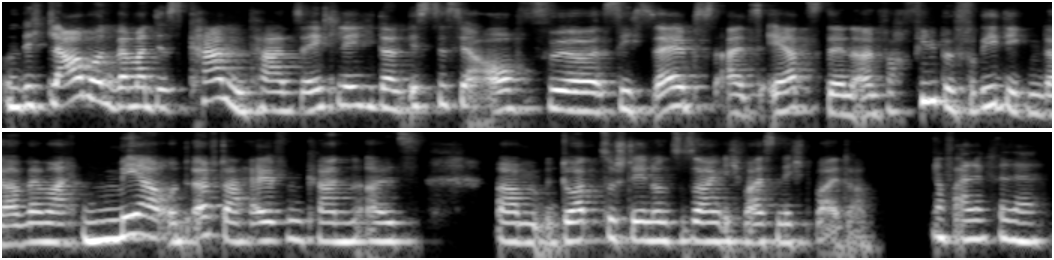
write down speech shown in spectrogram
Und ich glaube, und wenn man das kann tatsächlich, dann ist es ja auch für sich selbst als Ärztin einfach viel befriedigender, wenn man mehr und öfter helfen kann, als ähm, dort zu stehen und zu sagen, ich weiß nicht weiter. Auf alle Fälle.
